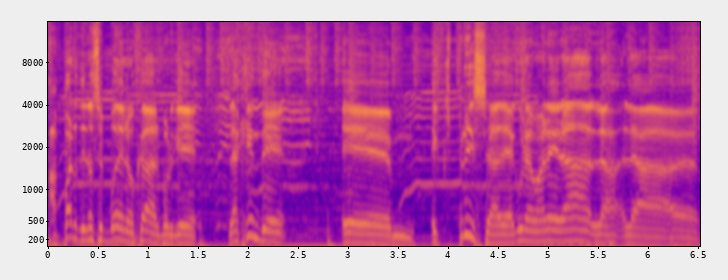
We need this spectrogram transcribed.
Aparte no se puede enojar porque la gente eh, expresa de alguna manera la, la,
